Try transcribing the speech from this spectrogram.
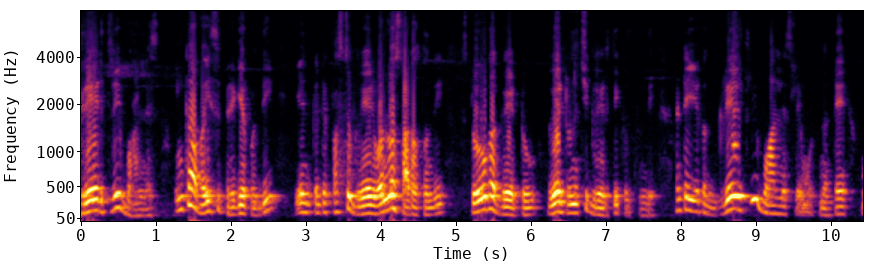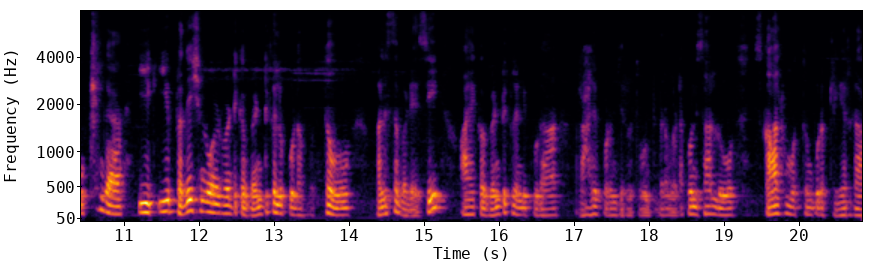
గ్రేడ్ త్రీ బాల్నెస్ ఇంకా వయసు పెరిగే కొద్దీ ఎందుకంటే ఫస్ట్ గ్రేడ్ వన్లో స్టార్ట్ అవుతుంది. స్లోగా గ్రేడ్ టూ గ్రేడ్ టూ నుంచి గ్రేడ్ త్రీకి వెళ్తుంది. అంటే ఈ యొక్క గ్రేడ్ త్రీ బాల్నెస్లో ఏమవుతుందంటే ముఖ్యంగా ఈ ఈ ప్రదేశంలో ఉన్నటువంటి వెంట్రుకలు కూడా మొత్తం పలసబడేసి ఆ యొక్క వెంట్రుకలన్నీ కూడా రాలిపోవడం జరుగుతూ ఉంటుంది అనమాట కొన్నిసార్లు స్కాల్ప్ మొత్తం కూడా క్లియర్గా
